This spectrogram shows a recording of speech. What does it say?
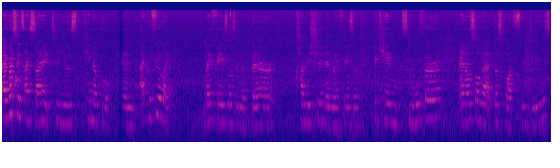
ever since I started to use Kinoko and I could feel like my face was in a better condition and my face became smoother and also that the spots reduced.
